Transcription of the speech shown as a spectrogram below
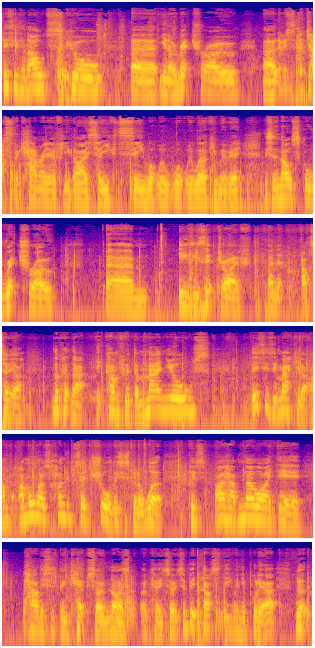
this is an old school, uh, you know, retro. Uh, let me just adjust the camera there for you guys so you can see what we're what we're working with here. This is an old school retro um, easy zip drive, and I'll tell you look at that. It comes with the manuals. This is immaculate. I'm, I'm almost 100% sure this is going to work because i have no idea how this has been kept so nice. Okay so it's a bit dusty when you pull it out. Look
